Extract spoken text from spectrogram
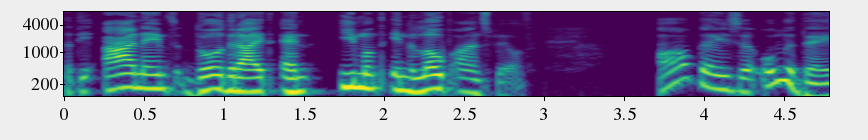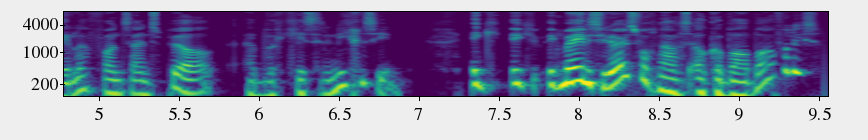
dat hij aanneemt, doordraait en iemand in de loop aanspeelt. Al deze onderdelen van zijn spel hebben we gisteren niet gezien. Ik, ik, ik meen het serieus, volgens mij was elke bal balverlies.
